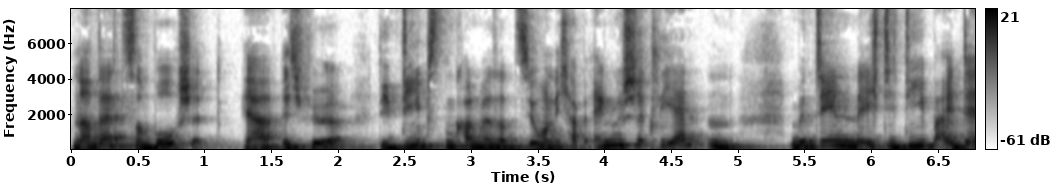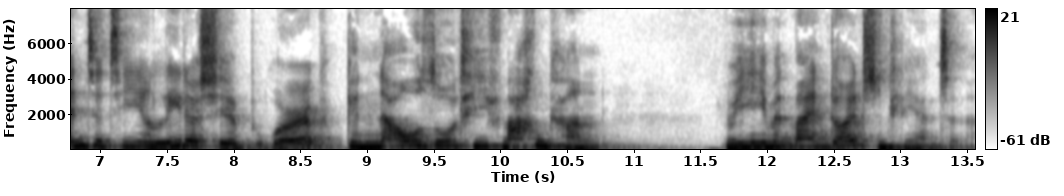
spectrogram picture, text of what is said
Now that's some bullshit. Ja, ich führe die diebsten Konversationen. Ich habe englische Klienten, mit denen ich die Deep Identity und Leadership Work genauso tief machen kann wie mit meinen deutschen Klientinnen.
